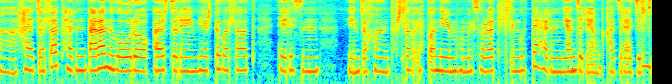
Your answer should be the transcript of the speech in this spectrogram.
хайж болоод харин дараа нөгөө өөрөө ойр зүрийн ярддаг болоод дээрэс нь ийм жоохон туршлага Японы юм хүмийг сураад эхлэнгүүтээ харин янз бүрийн газар ажиллаж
